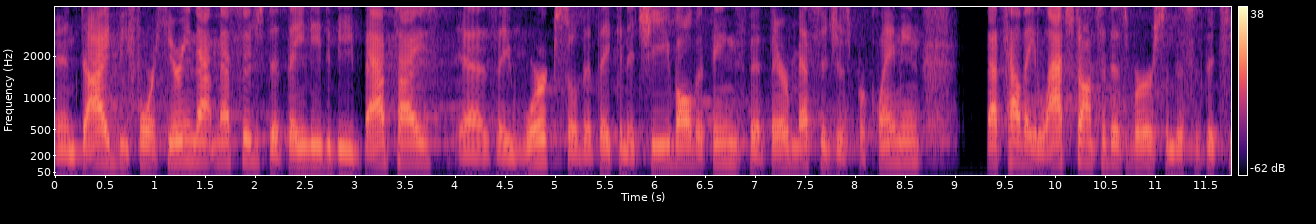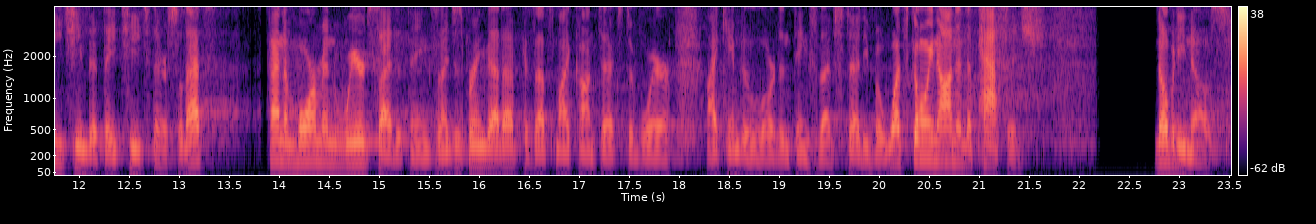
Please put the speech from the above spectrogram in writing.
and died before hearing that message that they need to be baptized as a work so that they can achieve all the things that their message is proclaiming that's how they latched onto this verse, and this is the teaching that they teach there. So that's kind of Mormon weird side of things. And I just bring that up because that's my context of where I came to the Lord and things that I've studied. But what's going on in the passage? Nobody knows.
